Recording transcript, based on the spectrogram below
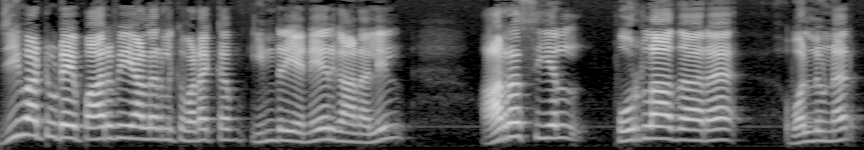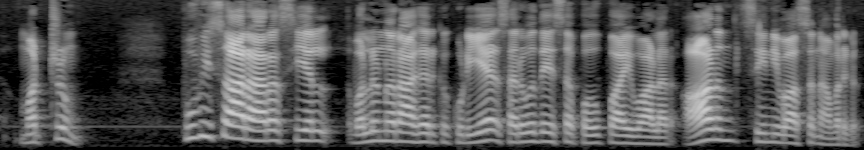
ஜீவா டுடே பார்வையாளர்களுக்கு வணக்கம். இன்றைய நேர்காணலில் அரசியல் பொருளாதார வல்லுனர் மற்றும் புவிசார் அரசியல் வல்லுனராக இருக்கக்கூடிய சர்வதேச பகுப்பாய்வாளர் ஆனந்த் சீனிவாசன் அவர்கள்.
